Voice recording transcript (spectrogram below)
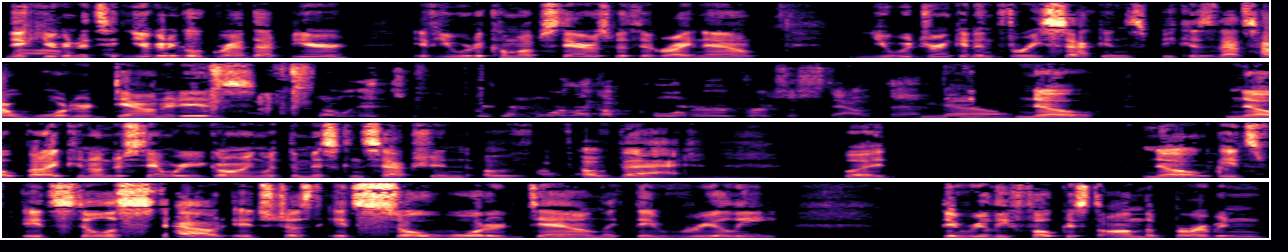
Nick, you're Um, gonna t- you're gonna go grab that beer. If you were to come upstairs with it right now, you would drink it in three seconds because that's how watered down it is. So it's is it more like a porter versus stout then? No, No, no, but I can understand where you're going with the misconception of of that. But no, it's it's still a stout. It's just it's so watered down. Like they really they really focused on the bourbon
